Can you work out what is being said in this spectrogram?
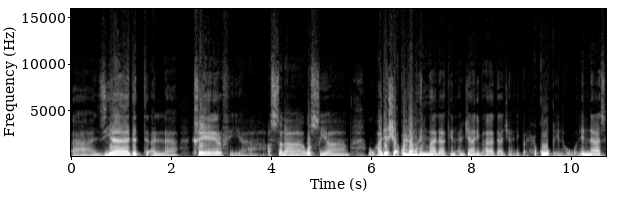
آه، زيادة الخير في آه، الصلاة والصيام. وهذه أشياء كلها مهمة لكن الجانب هذا جانب الحقوق اللي هو للناس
